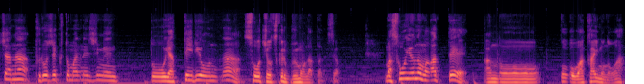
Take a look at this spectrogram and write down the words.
ちゃなプロジェクトマネジメントをやっているような装置を作る部門だったんですよ。まあそういうのもあって、あのーこう若い者は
